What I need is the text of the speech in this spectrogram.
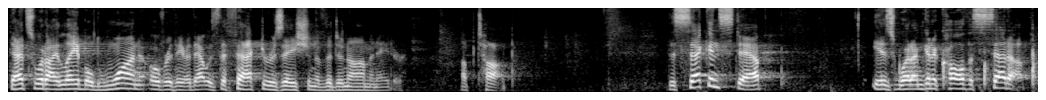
That's what I labeled 1 over there. That was the factorization of the denominator up top. The second step is what I'm going to call the setup.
